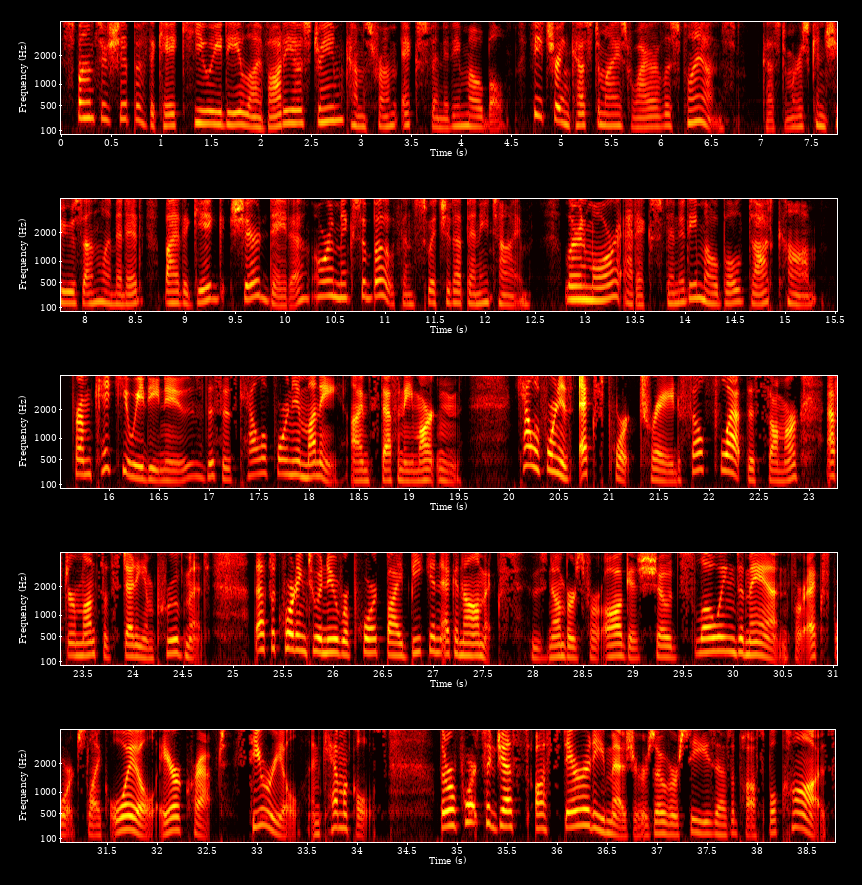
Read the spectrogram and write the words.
Sponsorship of the KQED live audio stream comes from Xfinity Mobile, featuring customized wireless plans. Customers can choose unlimited, by the gig, shared data, or a mix of both and switch it up anytime. Learn more at xfinitymobile.com. From KQED News, this is California Money. I'm Stephanie Martin. California's export trade fell flat this summer after months of steady improvement. That's according to a new report by Beacon Economics, whose numbers for August showed slowing demand for exports like oil, aircraft, cereal, and chemicals. The report suggests austerity measures overseas as a possible cause.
